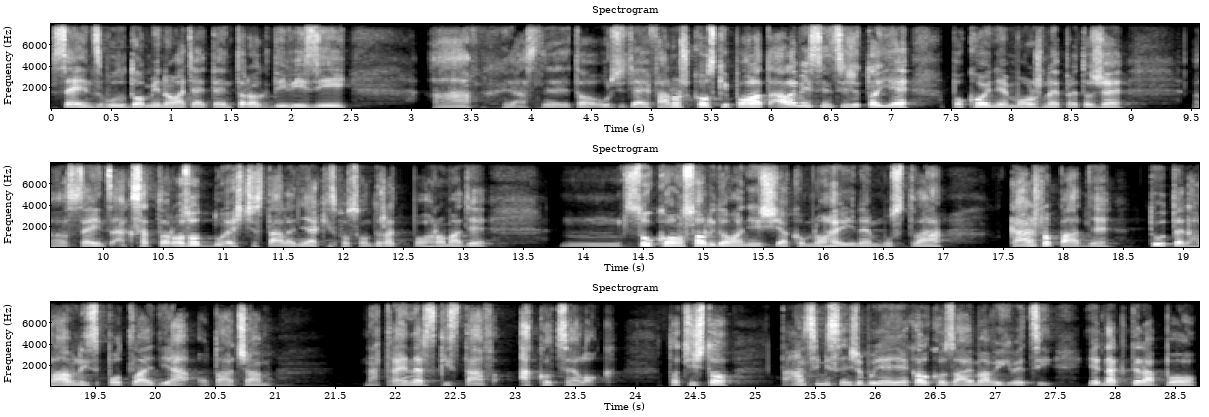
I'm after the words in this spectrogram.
Saints budú dominovať aj tento rok divízii a jasne je to určite aj fanúškovský pohľad, ale myslím si, že to je pokojne možné, pretože uh, Saints, ak sa to rozhodnú ešte stále nejakým spôsobom držať pohromade, mm, sú konsolidovanejší ako mnohé iné mužstva. Každopádne tu ten hlavný spotlight ja otáčam na trénerský stav ako celok. Totižto tam si myslím, že bude niekoľko zaujímavých vecí. Jednak teda po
